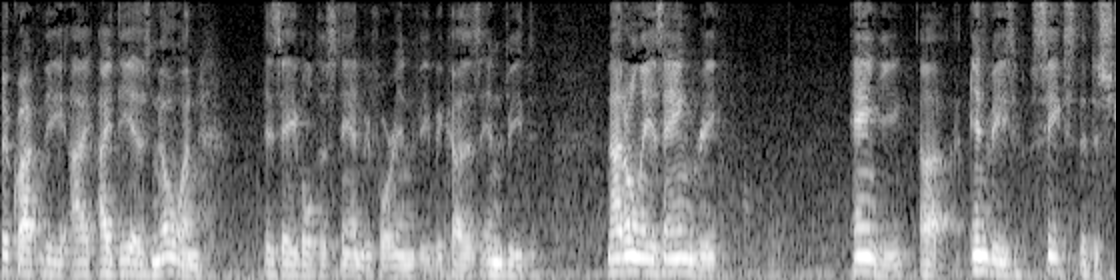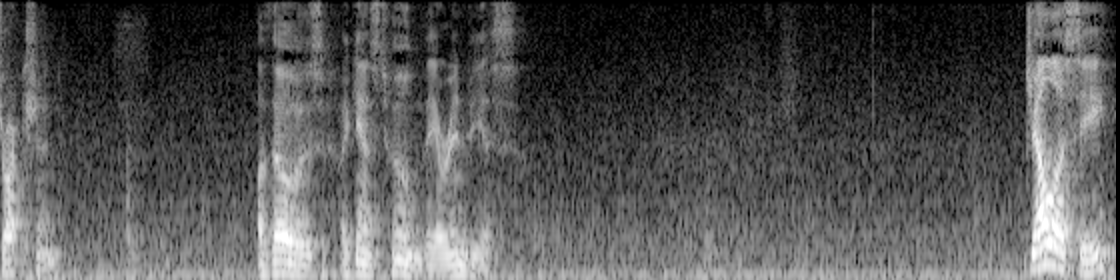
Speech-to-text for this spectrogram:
The, the idea is no one is able to stand before envy because envy not only is angry, angry uh, envy seeks the destruction of those against whom they are envious. Jealousy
